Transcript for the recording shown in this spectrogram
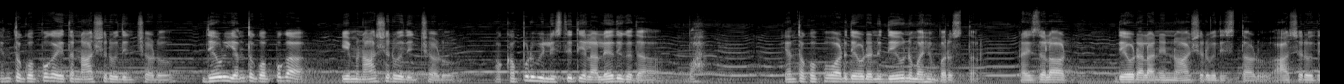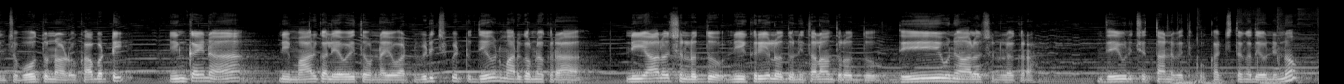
ఎంత గొప్పగా ఇతను ఆశీర్వదించాడు. దేవుడు ఎంత గొప్పగా ఈమెను ఆశీర్వదించాడు. ఒకప్పుడు వీళ్ళ స్థితి ఇలా లేదు కదా. బా ఎంత గొప్పవాడు దేవుడు అని దేవుని మహింపరుస్తారు. ప్రైజ్ అలాట్ దేవుడు అలా నిన్ను ఆశీర్వదిస్తాడు ఆశీర్వదించబోతున్నాడు. కాబట్టి ఇంకైనా నీ మార్గాలు ఏవైతే ఉన్నాయో వాటిని విడిచిపెట్టు. దేవుని మార్గంలోకి రా. నీ ఆలోచనలొద్దు నీ క్రియలొద్దు నీ తలాంతులొద్దు దేవుని ఆలోచనలోకి రా. దేవుని చిత్తాన్ని వెతుకు. ఖచ్చితంగా దేవుడు నిన్ను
